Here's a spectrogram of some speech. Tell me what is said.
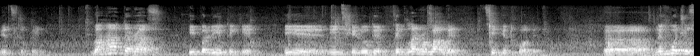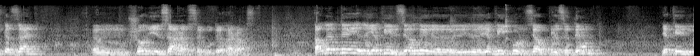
відступити. Багато раз і політики, і інші люди декларували ці підходи. Е, Не хочу сказати, ем, що і зараз все буде гаразд. Але те, який взяли, е, який курс взяв президент, який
